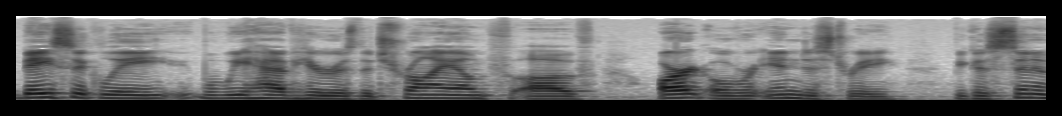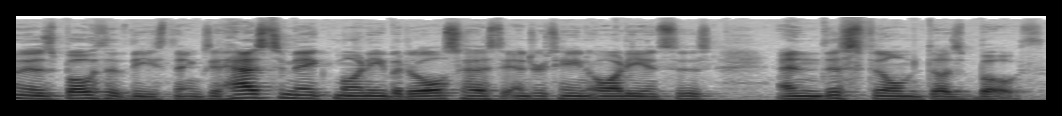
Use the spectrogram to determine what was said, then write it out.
Basically, what we have here is the triumph of art over industry because cinema is both of these things. It has to make money, but it also has to entertain audiences, and this film does both.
